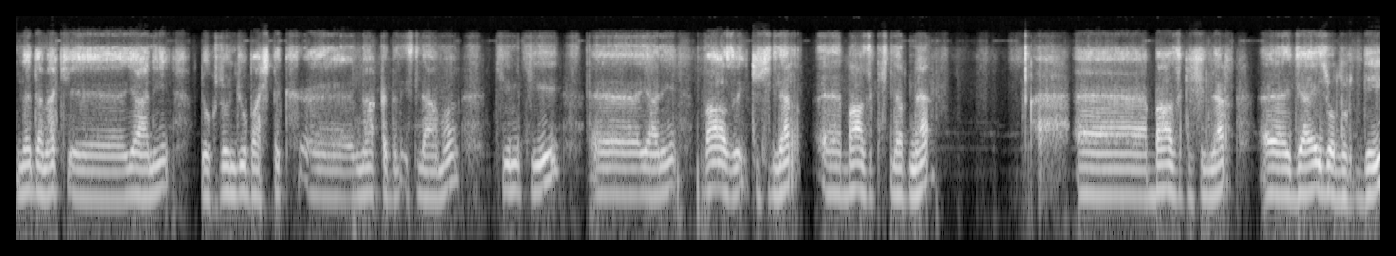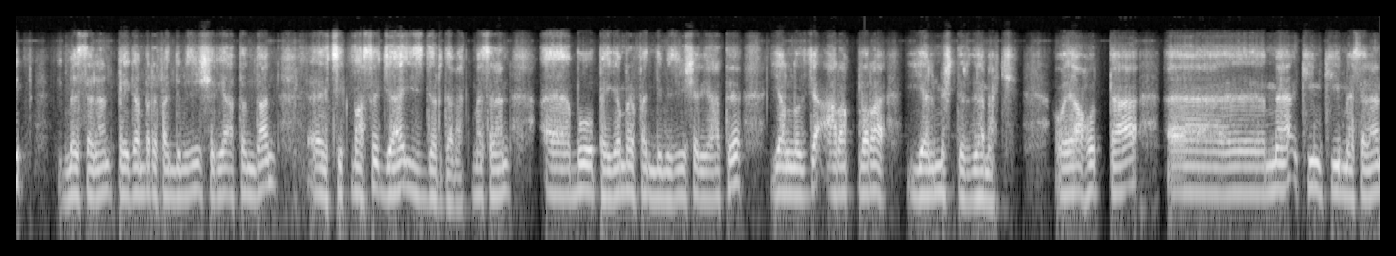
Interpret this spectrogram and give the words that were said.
ne demek? Ee, yani dokuzuncu başlık e, nakıdır İslam'ı. Kim ki e, yani bazı kişiler e, bazı kişiler ne? e, bazı kişiler e, caiz olur deyip mesela Peygamber Efendimizin şeriatından e, çıkması caizdir demek. Mesela e, bu Peygamber Efendimizin şeriatı yalnızca Araplara gelmiştir demek. Veyahut da e, kim ki mesela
